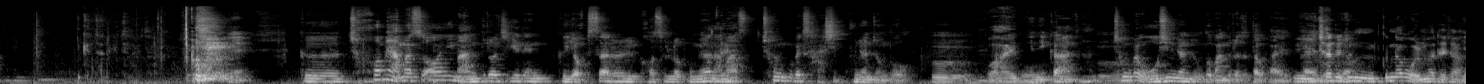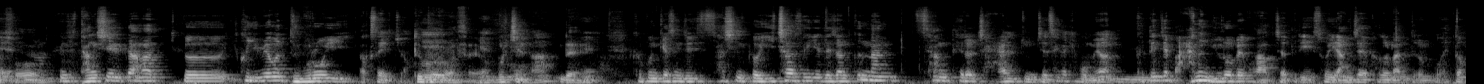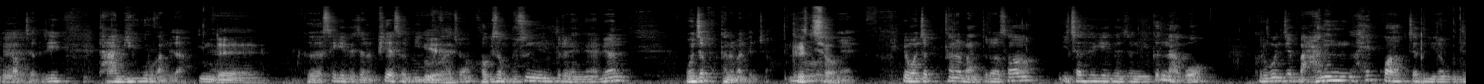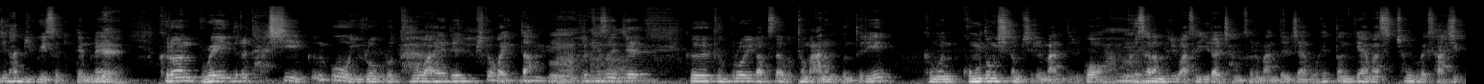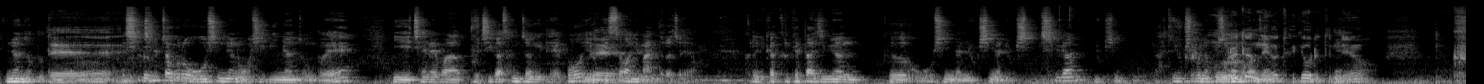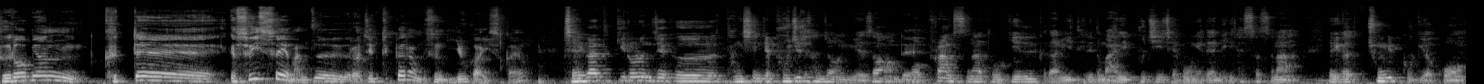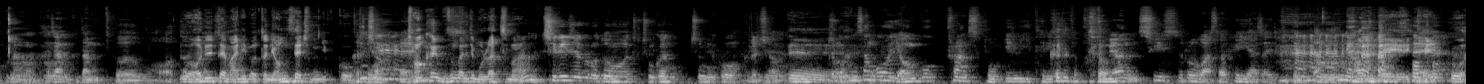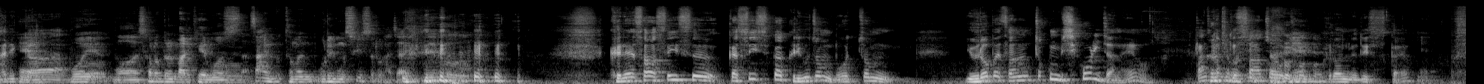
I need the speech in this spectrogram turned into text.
괜찮아, 괜찮아. 예. 그 처음에 아마 써니 만들어지게 된 그 역사를 거슬러 보면 아마 1949년 정도 음. 와 이거 되니까 한 1950년 정도 만들어졌다고 봐야, 이 봐야 2차 되고요. 대전 끝나고 얼마 되지 않아서 예. 당시에 그러니까 아마 그, 그 유명한 드브로이 박사 있죠. 드보러 왔어요. 예, 물질파. 네. 예. 그분께서 이제 사실 그 2차 세계 대전 끝난 상태를 잘 좀 이제 생각해 보면 음. 그때 이제 많은 유럽의 과학자들이 소위 양자역학을 만들고 했던 네. 과학자들이 다 미국으로 갑니다. 네. 그 세계 대전을 피해서 미국으로 예. 가죠. 거기서 무슨 일들을 했냐면 원자폭탄을 만들죠. 그렇죠. 예. 이 원자 폭탄을 만들어서 2차 세계 대전이 끝나고 그리고 이제 많은 핵과학자들 이런 분들이 다 미국에 있었기 때문에 네. 그런 브레인들을 다시 끌고 유럽으로 들어와야 될 필요가 있다. 음. 그렇게 해서 이제 그 드브로이 박사부터 많은 분들이 그러면 공동 실험실을 만들고 아. 그 사람들이 와서 일할 장소를 만들자고 했던 게 아마 1949년 정도 됩니다. 네. 실질적으로 50년, 52년 정도에 이 제네바 부지가 선정이 되고 여기 네. 선이 만들어져요. 그러니까 그렇게 따지면 그 50년, 60년, 67년, 60, 하여튼 65년, 90년 오래됐네요. 되게 오래됐네요. 그러면 그때 스위스에 만들어진 특별한 무슨 이유가 있을까요? 제가 듣기로는 이제 그 당시 이제 부지를 선정하기 위해서 네. 뭐 프랑스나 독일 그다음에 이태리도 많이 부지 제공에 대한 얘기를 했었으나 여기가 중립국이었고 어, 가장 그다음 그뭐 어떤 그 어릴 때 많이 봤던 영세 중립국. 그렇죠. 뭐 네. 정확하게 무슨 말인지 몰랐지만. 지리적으로도 뭐 중간쯤이고 그렇죠. 예. 예. 그리고 항상 뭐 영국, 프랑스, 독일, 이렇게 그렇죠. 붙으면 스위스로 와서 회의하자 이렇게 됩니다. 가운데 이렇게 네. 있고 하니까. 예, 뭐, 뭐 서로들 막 이렇게 뭐 싸움이 붙으면 우리 그럼 스위스로 가자 이렇게 되고 그래서 스위스, 그러니까 스위스가 그리고 좀 뭐좀 유럽에서는 조금 시골이잖아요. 그렇게 땅값도 볼수 싸고. 예. 뭐 그런 면도 있을까요?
